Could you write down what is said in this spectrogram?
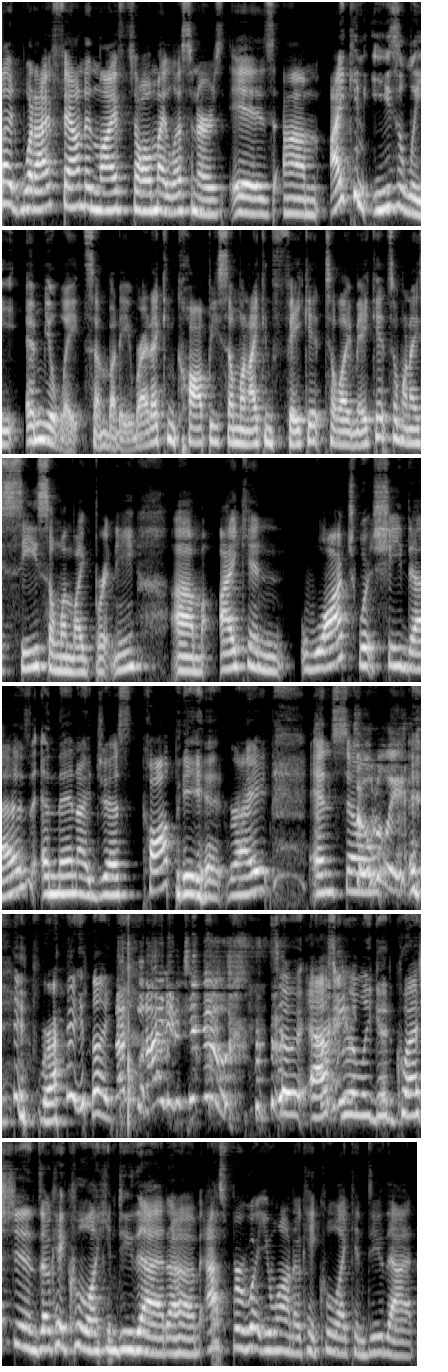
But what I've found in life to all my listeners is um, I can easily emulate somebody, right? I can copy someone, I can fake it till I make it. So when I see someone like Brittany, um, I can watch what she does and then I just copy it, right? And so, totally, right? Like, that's what I do too. so ask right? really good questions. Okay, cool, I can do that. Um, ask for what you want. Okay, cool, I can do that.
